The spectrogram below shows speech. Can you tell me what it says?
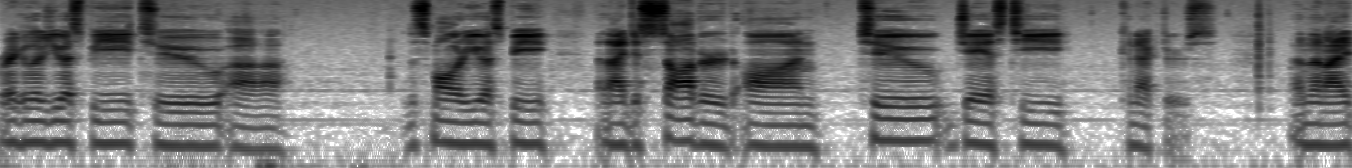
regular USB to uh, the smaller USB, and I just soldered on two JST connectors. And then I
